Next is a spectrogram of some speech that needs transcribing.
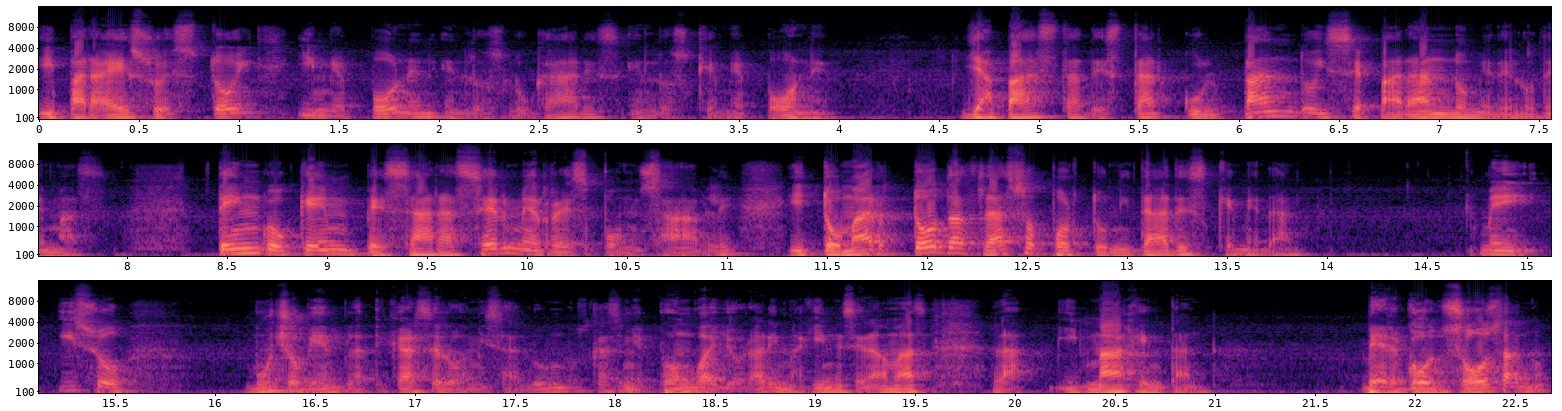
Y para eso estoy y me ponen en los lugares en los que me ponen ya basta de estar culpando y separándome de lo demás. Tengo que empezar a hacerme responsable y tomar todas las oportunidades que me dan. Me hizo mucho bien platicárselo a mis alumnos, casi me pongo a llorar, imagínense nada más la imagen tan vergonzosa, ¿no?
